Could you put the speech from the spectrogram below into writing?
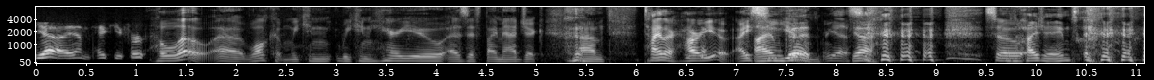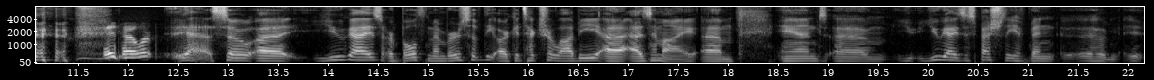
Yeah, I am. Hey, Keefer. Hello, uh, welcome. We can we can hear you as if by magic. Um, Tyler, how are you? I see I am you. good. Yes. Yeah. so Hi, James. Hey, Tyler. yeah, so uh, you guys are both members of the architecture lobby, uh, as am I, um, and um, you, you guys especially have been um, i-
